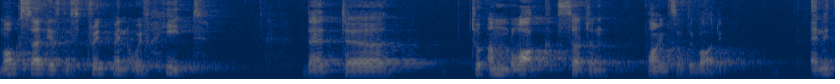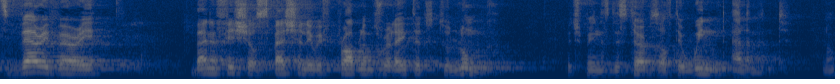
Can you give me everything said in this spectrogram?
Moxa is this treatment with heat that uh, to unblock certain points of the body. And it's very, very beneficial, especially with problems related to lung, which means disturbance of the wind element. No?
